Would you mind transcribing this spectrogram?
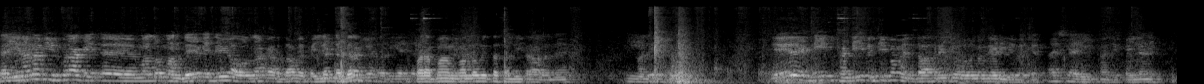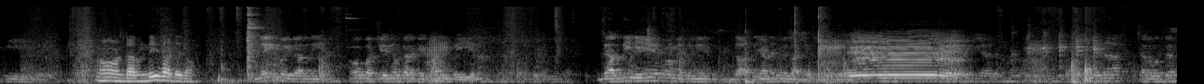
ਕਈ ਇਹਨਾਂ ਨਾਲ ਵੀਰ ਭਰਾ ਕੇ ਅਹ, ਮੰਨ ਲਓ ਮੰਨਦੇ ਆ, ਕਹਿੰਦੇ ਵੀ ਔਲ ਨਾ ਕਰਦਾ ਹੋਵੇ ਪਹਿਲਾਂ ਡੱਗਰ। ਪਰ ਆਪਾਂ ਮੰਨ ਲਓ ਵੀ ਤਸੱਲੀ ਕਰਾ ਲੈਂਦੇ ਆ। ਇਹ ਏਡੀ ਠੰਡੀ ਵਿੱਧੀ ਭਾਵੇਂ 10 ਰੀ ਚੋਲ ਲੰਗੜੀ ਦੇ ਵਿੱਚ। ਅੱਛਾ ਜੀ। ਹਾਂਜੀ ਪਹਿਲਾਂ ਨਹੀਂ। ਠੀਕ ਹੈ। ਹੁਣ ਡਰਦੀ ਸਾਡੇ ਤੋਂ। ਨਹੀਂ ਕੋਈ ਗੱਲ ਨਹੀਂ। ਉਹ ਬੱਚੇ ਨੂੰ ਕਰਕੇ ਕਾਹਲੀ ਪਈ ਹੈ ਨਾ। ਡਰਦੀ ਨਹੀਂ ਹੈ ਭਾਵੇਂ ਤੁਸੀਂ 10 ਜਾਣੇ ਵੀ ਲੱਗ ਜਾਓ ਚਲੋ ਉੱਧਰ।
